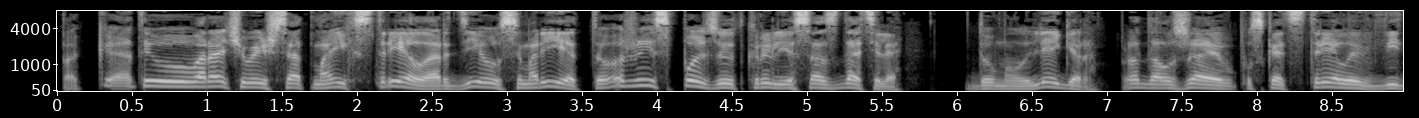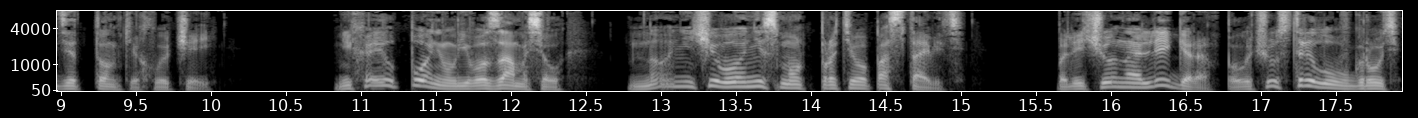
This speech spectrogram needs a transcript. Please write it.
«Пока ты уворачиваешься от моих стрел, Ардиус и Мария тоже используют крылья Создателя», — думал Легер, продолжая выпускать стрелы в виде тонких лучей. Михаил понял его замысел, но ничего не смог противопоставить. Полечу на Легера, получу стрелу в грудь.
